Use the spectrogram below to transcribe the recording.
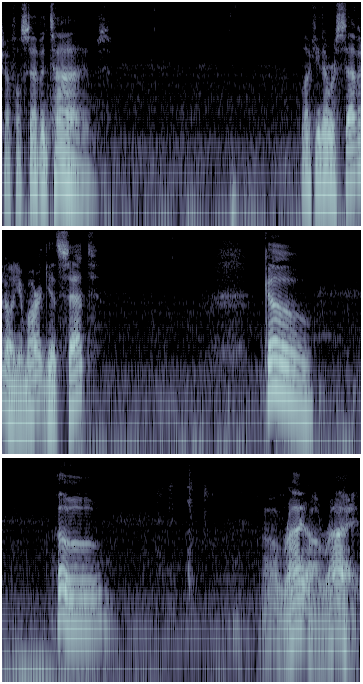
Shuffle seven times. Lucky number seven on your mark. Get set. Go. Ho. All right, all right.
